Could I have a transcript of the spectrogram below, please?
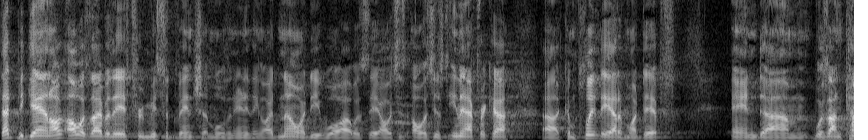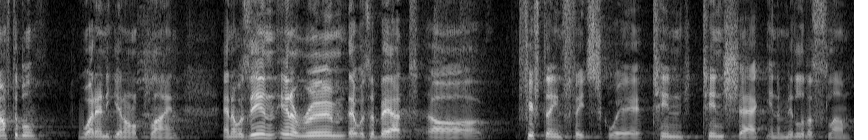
That began, I, I, was over there through misadventure more than anything. I had no idea why I was there. I was just, I was just in Africa, uh, completely out of my depth, and um, was uncomfortable. Why don't you get on a plane? And I was in, in a room that was about uh, 15 feet square, tin, tin shack in the middle of a slum.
